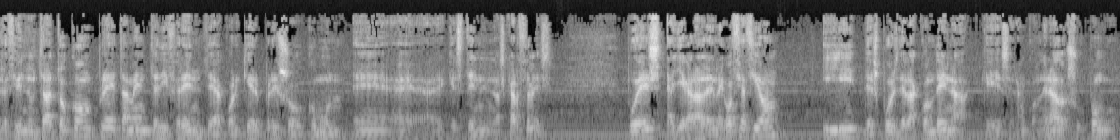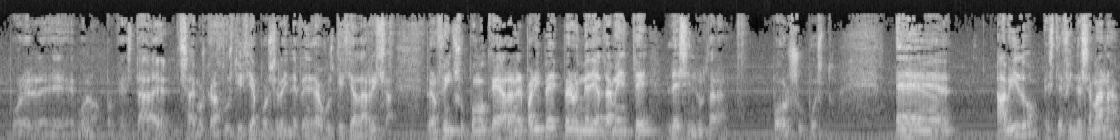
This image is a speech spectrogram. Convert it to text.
recibiendo un trato completamente diferente a cualquier preso común eh, eh, que estén en las cárceles, pues llegará la negociación y después de la condena, que serán condenados, supongo, por el eh, bueno, porque está sabemos que la justicia, pues la independencia de la justicia da risa, pero en fin, supongo que harán el paripé, pero inmediatamente les indultarán, por supuesto. Eh, ha habido este fin de semana,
